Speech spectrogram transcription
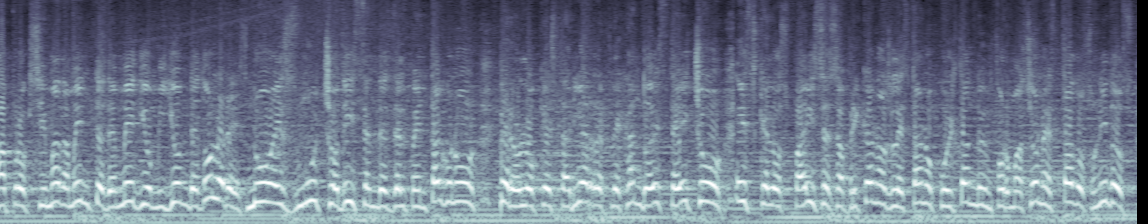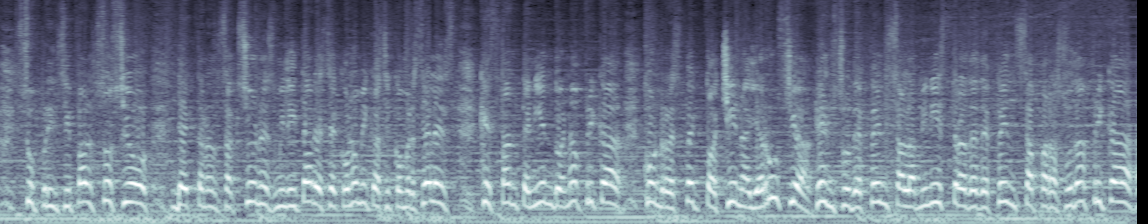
aproximadamente de medio millón de dólares. No es mucho, dicen desde el Pentágono, pero lo que estaría reflejando este hecho es que los países africanos le están ocultando información a Estados Unidos, su principal socio de transacciones militares, económicas y comerciales que están teniendo en África con respecto a China y a Rusia. En su defensa, la ministra de Defensa para Sudáfrica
